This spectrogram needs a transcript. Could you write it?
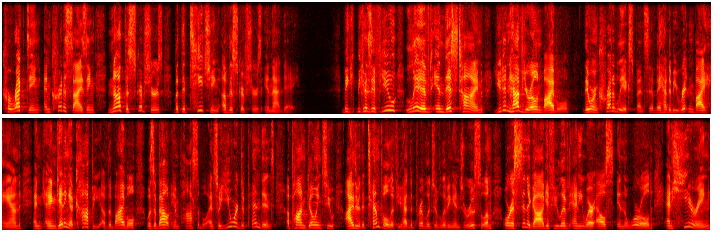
correcting and criticizing not the scriptures, but the teaching of the scriptures in that day. Be- because if you lived in this time, you didn't have your own Bible. They were incredibly expensive. They had to be written by hand, and, and getting a copy of the Bible was about impossible. And so you were dependent upon going to either the temple if you had the privilege of living in Jerusalem, or a synagogue if you lived anywhere else in the world, and hearing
